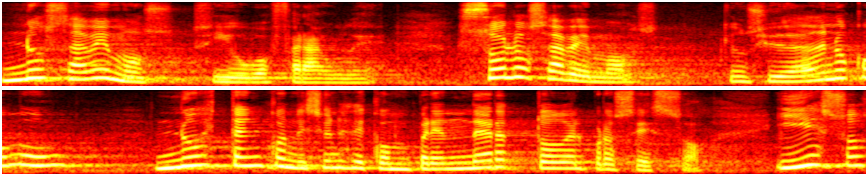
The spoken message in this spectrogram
no sabemos si hubo fraude, solo sabemos que un ciudadano común no está en condiciones de comprender todo el proceso. Y eso,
